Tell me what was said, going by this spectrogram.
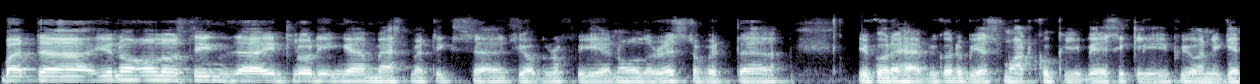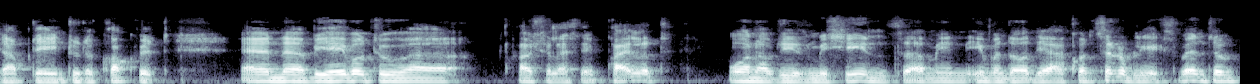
But, uh, you know, all those things, uh, including uh, mathematics, uh, geography, and all the rest of it, uh, you got to have, you've got to be a smart cookie, basically, if you want to get up there into the cockpit and uh, be able to, how shall I say, pilot one of these machines. I mean, even though they are considerably expensive,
